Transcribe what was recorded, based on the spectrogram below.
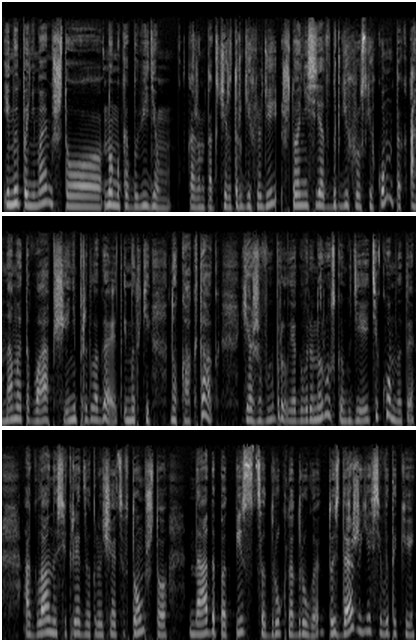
и мы понимаем, что, ну, мы как бы видим скажем так, через других людей, что они сидят в других русских комнатах, а нам это вообще не предлагает. И мы такие, ну как так? Я же выбрал, я говорю на русском, где эти комнаты? А главный секрет заключается в том, что надо подписываться друг на друга. То есть даже если вы такие,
